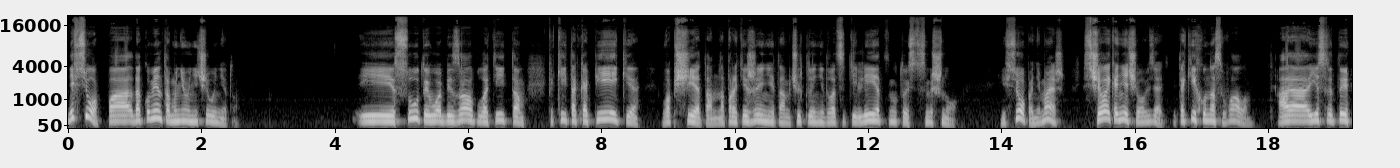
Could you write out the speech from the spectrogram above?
И все, по документам у него ничего нету. И суд его обязал платить там какие-то копейки вообще там на протяжении там чуть ли не 20 лет, ну то есть смешно. И все, понимаешь? С человека нечего взять. И таких у нас валом. А если ты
